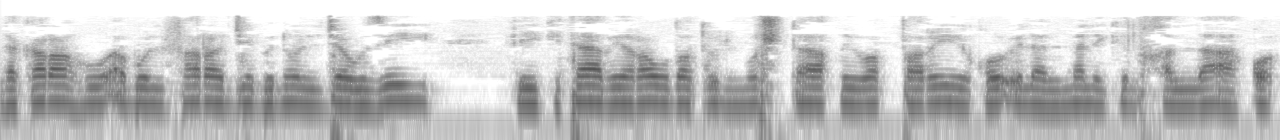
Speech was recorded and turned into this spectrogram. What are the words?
ذكره أبو الفرج بن الجوزي في كتاب روضة المشتاق والطريق إلى الملك الخلاق.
